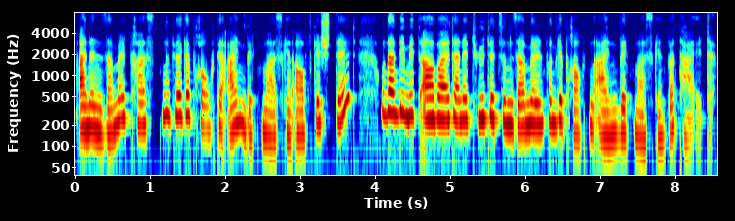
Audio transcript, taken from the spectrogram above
einen Sammelkasten für gebrauchte Einwegmasken aufgestellt und an die Mitarbeiter eine Tüte zum Sammeln von gebrauchten Einwegmasken verteilt.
